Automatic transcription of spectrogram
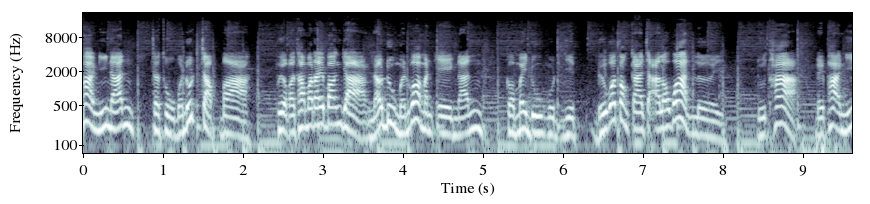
ภาคนี้นั้นจะถูกมนุษย์จับมา เพื่อมาทำอะไรบางอย่าง แล้วดูเหมือนว่ามันเองนั้น ก็ไม่ดูหงุดหงิด หรือว่าต้องการจะอารวาสเลย ดูท่าในภาคนี้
